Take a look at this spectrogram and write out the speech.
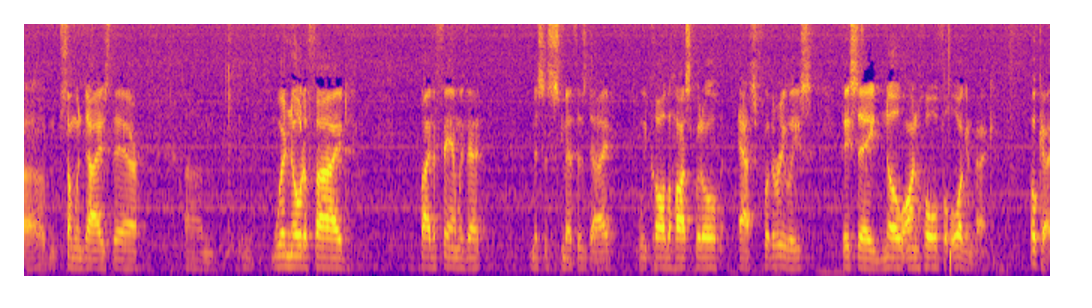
um, someone dies there. Um, We're notified by the family that Mrs. Smith has died. We call the hospital, ask for the release. They say, no, on hold for organ bank. Okay,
